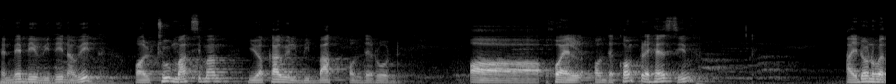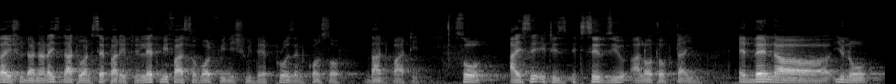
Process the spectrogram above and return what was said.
and maybe within a week or two maximum, your car will be back on the road. Uh, while on the comprehensive, I don't know whether you should analyze that one separately. Let me first of all finish with the pros and cons of that party. So I say it is it saves you a lot of time. And then uh, you know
